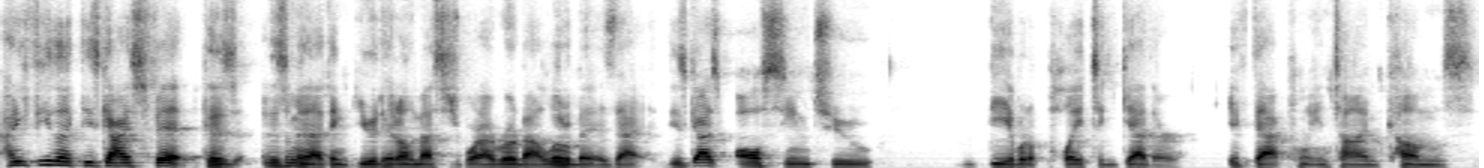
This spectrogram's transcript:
How do you feel like these guys fit? Because this is something I think you had hit on the message board. I wrote about a little bit. Is that these guys all seem to be able to play together if that point in time comes,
